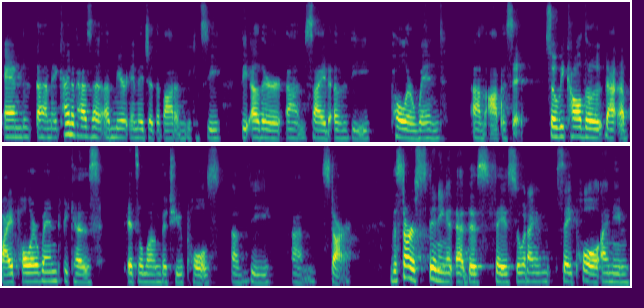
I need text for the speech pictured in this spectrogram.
and um, it kind of has a, a mirror image at the bottom. You can see the other um, side of the polar wind um, opposite. So we call the, that a bipolar wind because it's along the two poles of the um, star. The star is spinning at, at this phase. So when I say pole, I mean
